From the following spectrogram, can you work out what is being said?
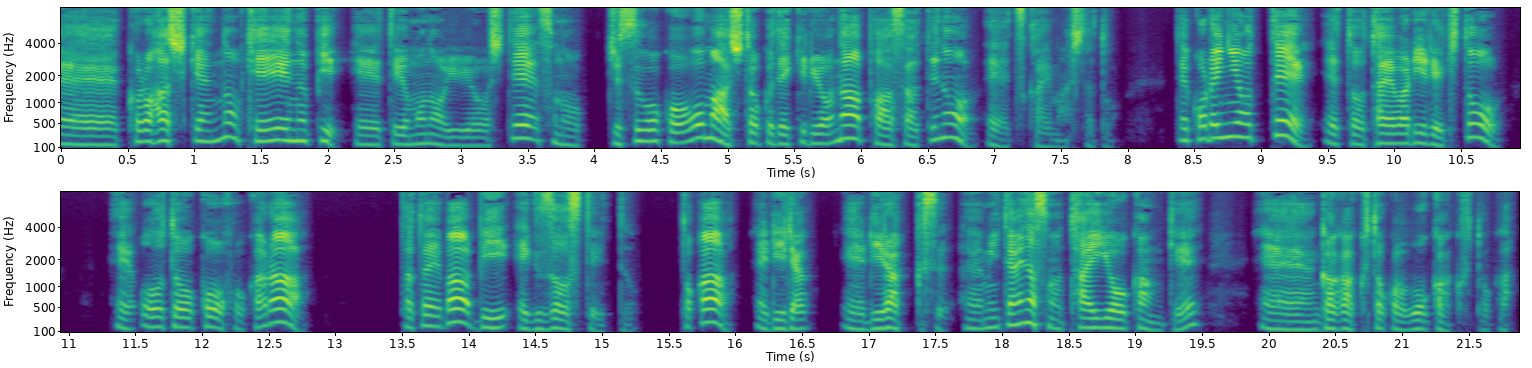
えー、黒橋県の KNP、えー、というものを利用して、その術語項をまあ取得できるようなパーサーっていうのを、えー、使いましたと。で、これによって、えっ、と、対話履歴と、えー、応答候補から、例えば be exhausted とか、リラえー、リラックス、みたいなその対応関係、えー、画学とか母角とか、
